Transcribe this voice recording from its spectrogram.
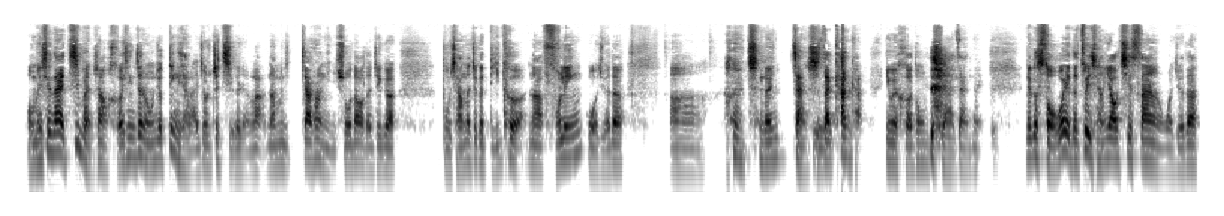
我们现在基本上核心阵容就定下来，就是这几个人了。那么加上你说到的这个补强的这个迪克，那福林，我觉得啊，只能暂时再看看，因为河东必须还在内。那个所谓的最强幺七三，我觉得，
